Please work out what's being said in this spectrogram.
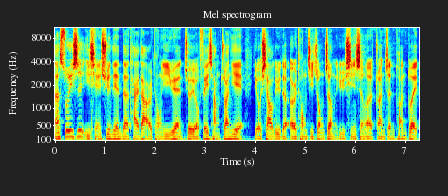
那苏医师以前训练的台大儿童医院就有非常专业、有效率的儿童急重症与新生儿转诊团队。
